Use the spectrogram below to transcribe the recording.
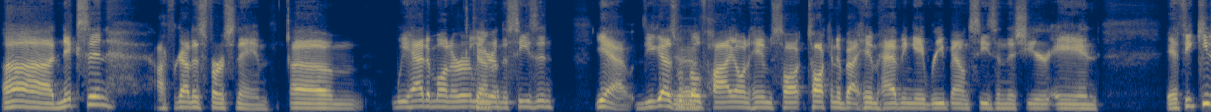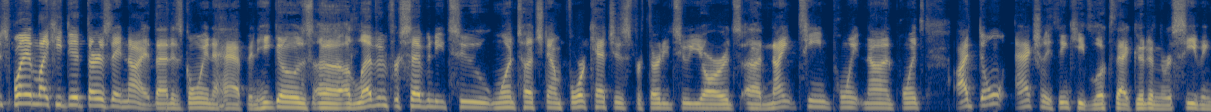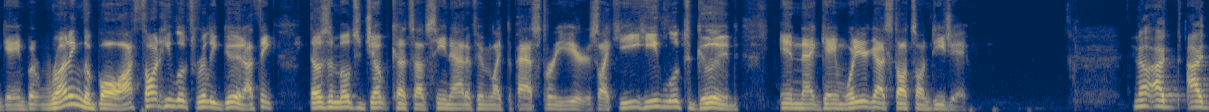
uh, Nixon, I forgot his first name. Um, we had him on earlier in the season. Yeah, you guys were both high on him, talk, talking about him having a rebound season this year, and if he keeps playing like he did Thursday night, that is going to happen. He goes uh, 11 for 72, one touchdown, four catches for 32 yards, uh, 19.9 points. I don't actually think he looked that good in the receiving game, but running the ball, I thought he looked really good. I think those are the most jump cuts I've seen out of him like the past three years. Like he he looked good in that game. What are your guys' thoughts on DJ? You know, I I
